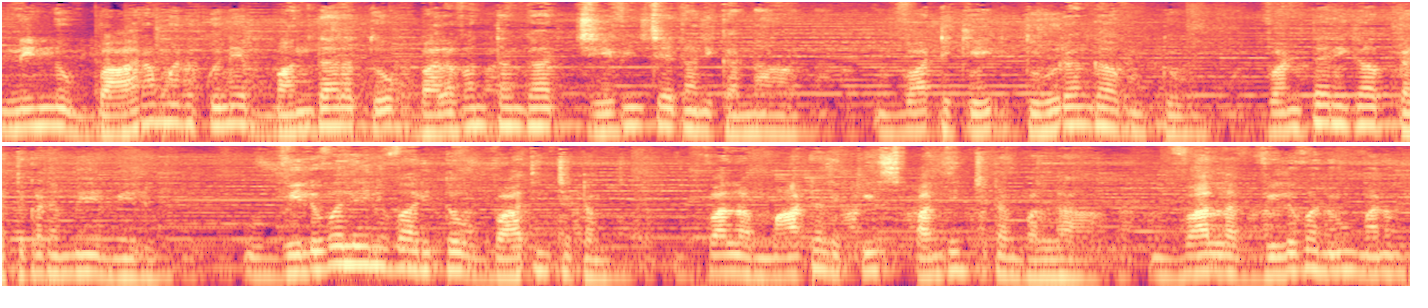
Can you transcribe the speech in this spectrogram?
నిన్ను భారం అనుకునే బంధాలతో బలవంతంగా జీవించేదానికన్నా వాటికి దూరంగా ఉంటూ ఒంటరిగా బ్రతకడమే మేలు. విలువలేని వారితో వాదించటం వాళ్ళ మాటలకి స్పందించటం వల్ల వాళ్ళ విలువను మనం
